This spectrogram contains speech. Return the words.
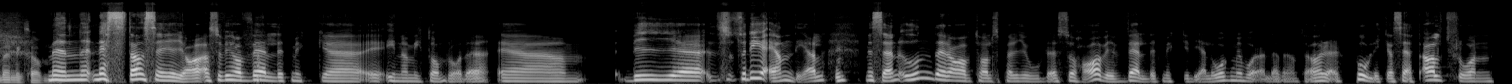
men, liksom... Men, nästan säger jag. Alltså vi har väldigt mycket eh, inom mitt område. Ehm, vi, eh, så, det är en del. Mm. Men sen under avtalsperioder så har vi väldigt mycket dialog med våra leverantörer på olika sätt. Allt från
